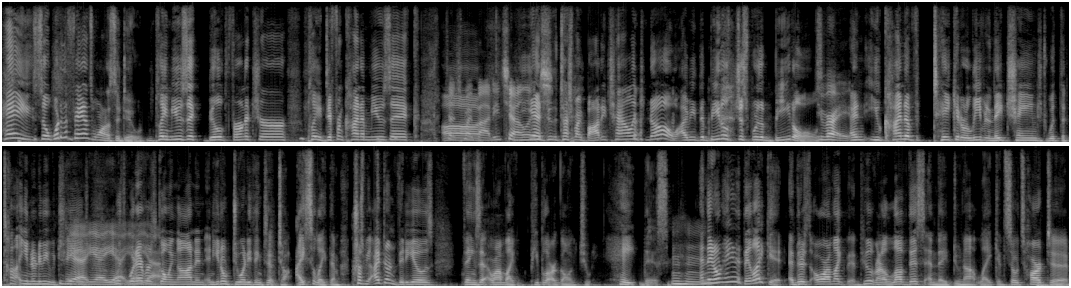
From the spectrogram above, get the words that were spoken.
hey, so what do the fans want us to do? Play music, build furniture, play a different kind of music, Touch my uh, body challenge. Yeah, do the touch my body challenge. No, I mean the Beatles just were the Beatles, Right. And you kind of take it or leave it, and they changed with the time. You know what I mean? We changed Yeah, yeah, yeah, with yeah, whatever's yeah. going on, and, and you don't do anything to, to isolate them. Trust me, I've done videos, things that where I'm like, people are going to hate this, Mm-hmm. and they don't hate it; they like it. And there's, or I'm like, people are going to love this, and they do not like it. So it's hard to,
